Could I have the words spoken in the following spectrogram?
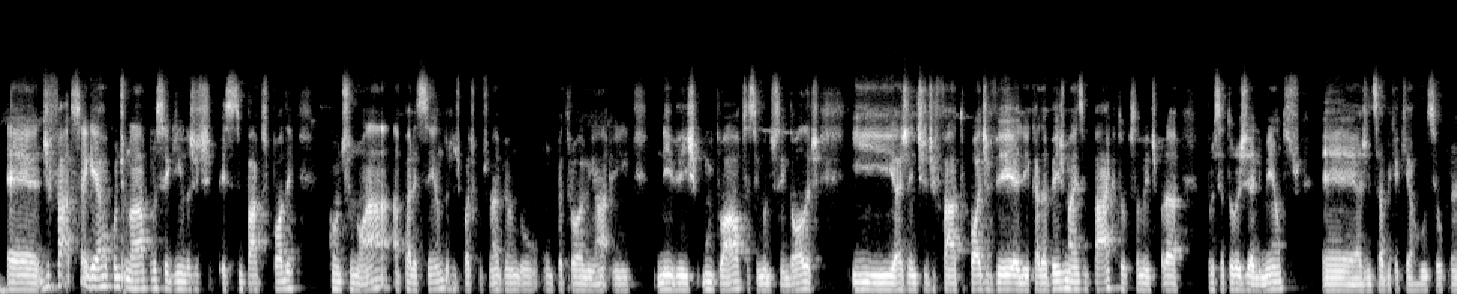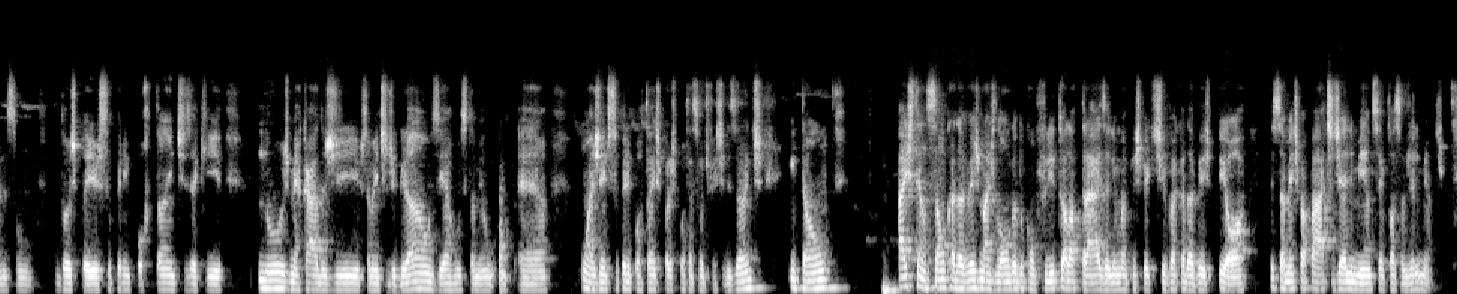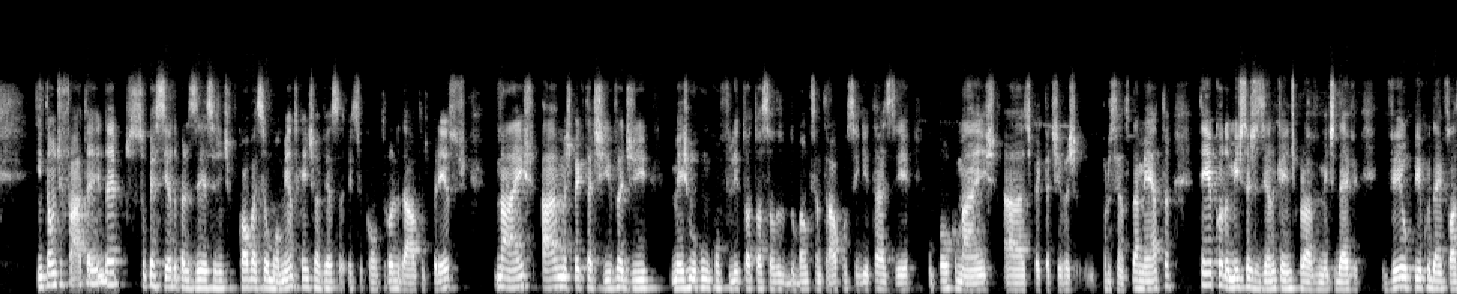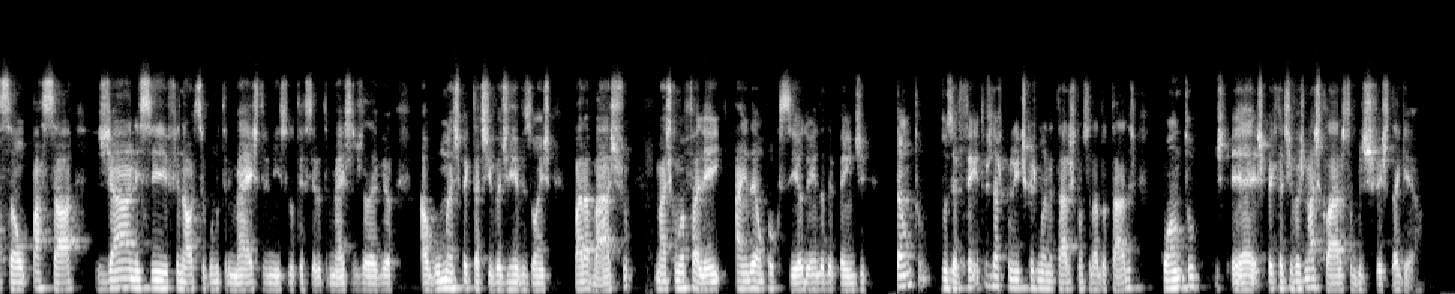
É, de fato, se a guerra continuar prosseguindo, gente, esses impactos podem continuar aparecendo, a gente pode continuar vendo um petróleo em, em níveis muito altos, acima dos 100 dólares, e a gente, de fato, pode ver ali cada vez mais impacto, principalmente para os setores de alimentos, é, a gente sabe que aqui a Rússia e a Ucrânia são dois players super importantes aqui nos mercados de, principalmente de grãos, e a Rússia também é um agente super importante para a exportação de fertilizantes. Então, a extensão cada vez mais longa do conflito, ela traz ali uma perspectiva cada vez pior, principalmente para a parte de alimentos, a inflação de alimentos. Então, de fato, ainda é super cedo para dizer se a gente, qual vai ser o momento que a gente vai ver essa, esse controle da alta de preços, mas há uma expectativa de, mesmo com o conflito, a atuação do, do Banco Central conseguir trazer um pouco mais as expectativas para o centro da meta. Tem economistas dizendo que a gente provavelmente deve ver o pico da inflação passar já nesse final de segundo trimestre, início do terceiro trimestre, a gente já deve ver alguma expectativa de revisões para baixo, mas como eu falei, ainda é um pouco cedo e ainda depende tanto dos efeitos das políticas monetárias que estão sendo adotadas, quanto é, expectativas mais claras sobre o desfecho da guerra.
